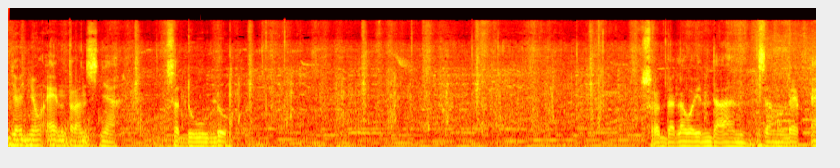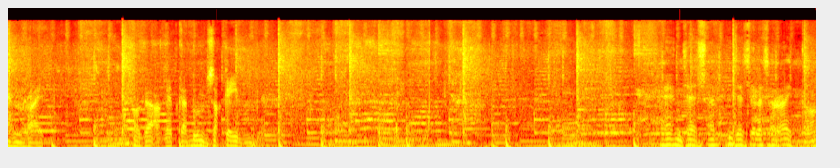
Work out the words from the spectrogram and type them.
Diyan yung entrance niya sa dulo. So dalawa yung daan, isang left and right. Pag-aakit ka dun sa cave. And dyan, dyan sila sa right, no?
